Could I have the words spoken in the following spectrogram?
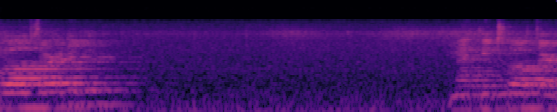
12, 30. Matthew 12, 30.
